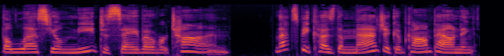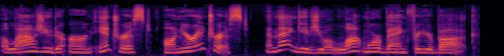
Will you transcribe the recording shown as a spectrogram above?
the less you'll need to save over time. That's because the magic of compounding allows you to earn interest on your interest, and that gives you a lot more bang for your buck.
